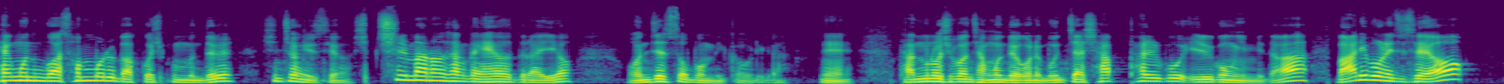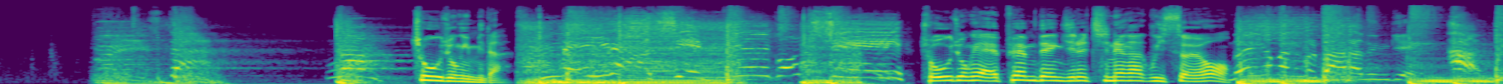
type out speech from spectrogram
행운과 선물을 받고 싶은 분들 신청해 주세요. 17만 원 상당의 헤어드라이어 언제 써봅니까 우리가? 네, 단문 50원, 장문 100원의 문자 샵 #8910입니다. 많이 보내주세요. 조우종입니다. 매일 아침 7시 조우종의 FM 대행진을 진행하고 있어요. 내가 바라는 게 아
